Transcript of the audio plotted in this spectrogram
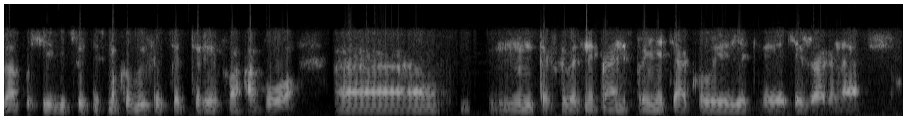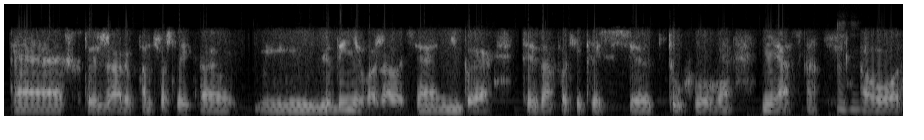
запахів, відсутність смакових рецепторів або е, так сказати, неправильне сприйняття, коли як- яке жарене. Е, хтось жарив там шашлик, а людині вважалося ніби цей запах якогось е, тухлого м'яса. Угу. От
